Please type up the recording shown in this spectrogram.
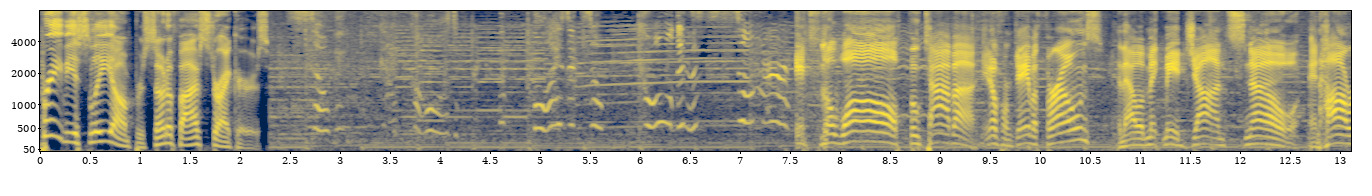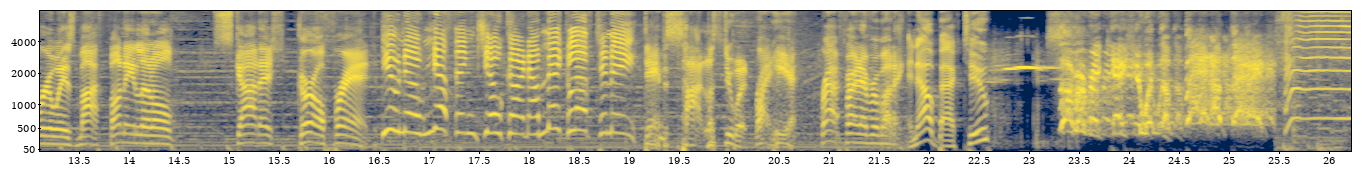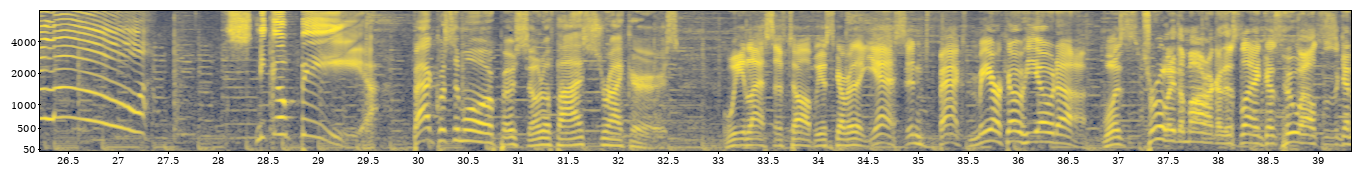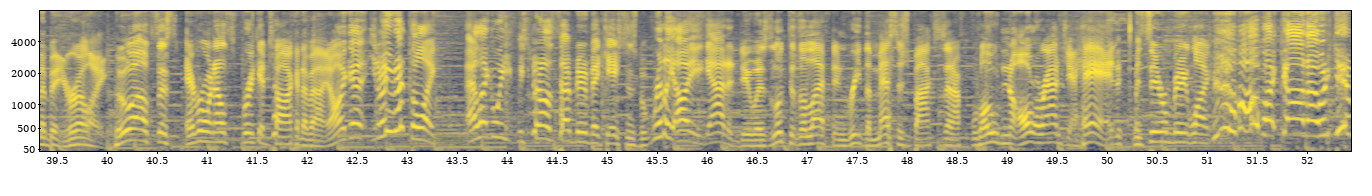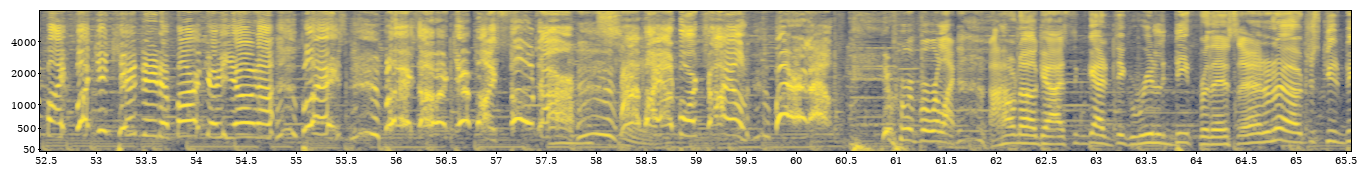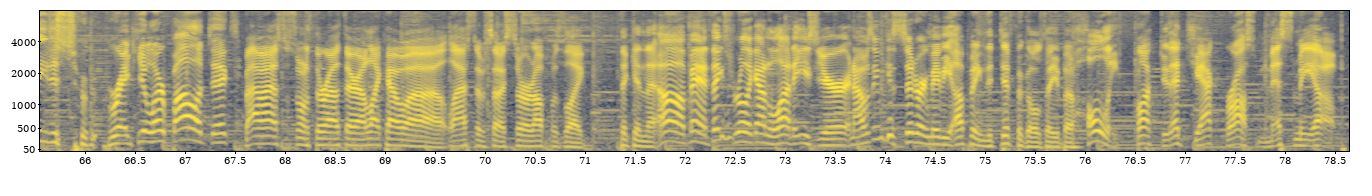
Previously on Persona 5 Strikers. So cold. Why is it so cold in the summer? It's the wall, Futaba, you know, from Game of Thrones? And that would make me Jon Snow. And Haru is my funny little Scottish girlfriend. You know nothing, Joker. Now make love to me. Damn, this is hot. Let's do it right here. Right in front of everybody. And now back to Summer vacation with the Phantom Thieves! Hello. Sneeko B. Back with some more Persona 5 Strikers. We last left off, we discovered that yes, in fact, Mariko Hyodo was truly the monarch of this land, because who else is it gonna be, really? Who else is everyone else freaking talking about? All you, got, you don't even have to like, I like we, we spend all this time doing vacations, but really all you gotta do is look to the left and read the message boxes that are floating all around your head and see them being like, oh my god, I would give my fucking kidney to Mariko Hyodo. Please, please, I would give my her! Have my unborn child! Marco! we're like, I don't know, guys. I think we got to dig really deep for this. I don't know. Just could be just regular politics. But I just want to throw out there. I like how uh, last episode I started off was like thinking that, oh man, things really gotten a lot easier. And I was even considering maybe upping the difficulty, but holy fuck, dude, that Jack Frost messed me up.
